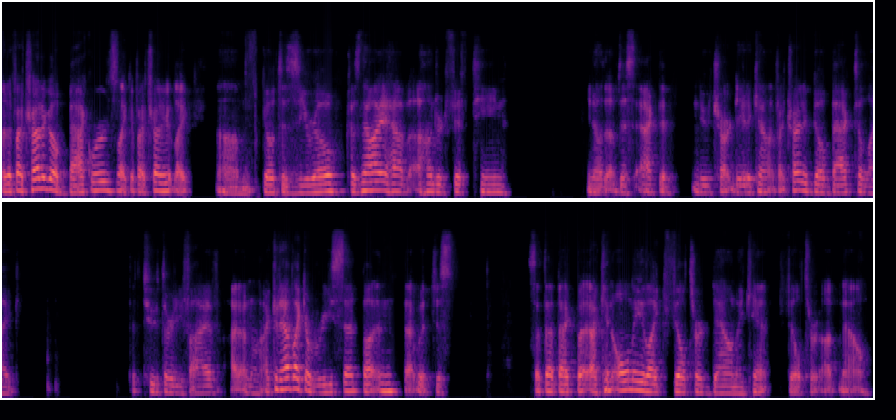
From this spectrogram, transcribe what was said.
But if I try to go backwards, like if I try to like um, go to zero, because now I have 115, you know, of this active new chart data count. If I try to go back to like the 235, I don't know. I could have like a reset button that would just set that back, but I can only like filter down. I can't filter up now.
